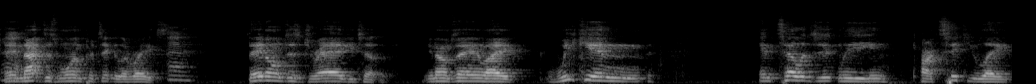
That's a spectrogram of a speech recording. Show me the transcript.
and not just one particular race, they don't just drag each other. You know what I'm saying? Like we can intelligently articulate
